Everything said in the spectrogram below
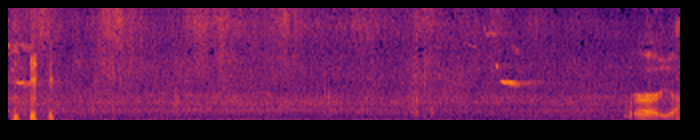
Where are you?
